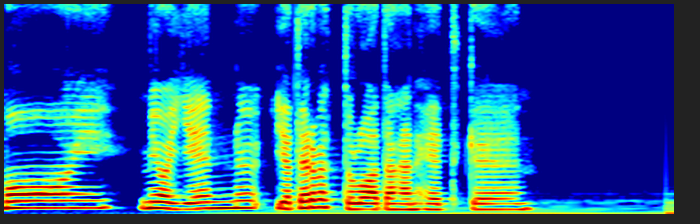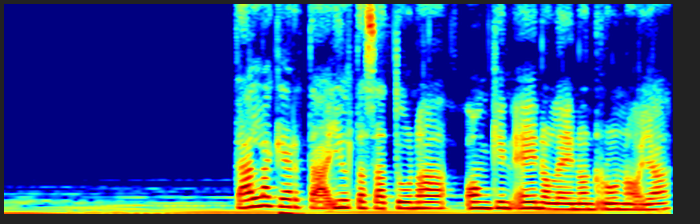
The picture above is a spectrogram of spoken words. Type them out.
Moi, minä on Jenny ja tervetuloa tähän hetkeen. Tällä kertaa iltasatuna onkin Eino Leinon runoja.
